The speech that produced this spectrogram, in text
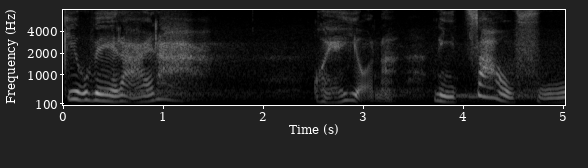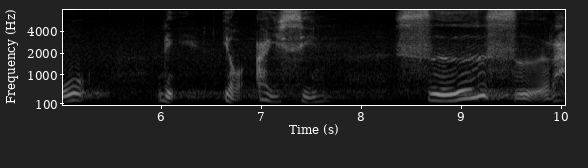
求未来啦。唯有呢，你造福，你有爱心，时时啦，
